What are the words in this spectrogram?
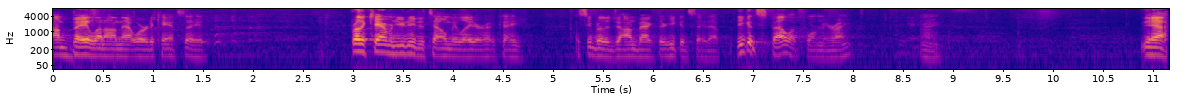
I'm bailing on that word. I can't say it. Brother Cameron, you need to tell me later, okay? I see Brother John back there. He could say that. He could spell it for me, right? Right. Yeah.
